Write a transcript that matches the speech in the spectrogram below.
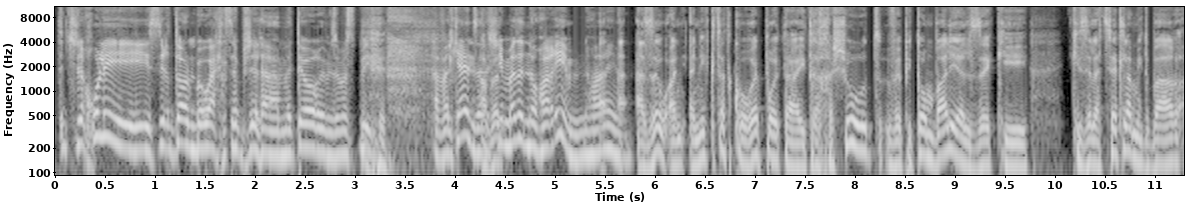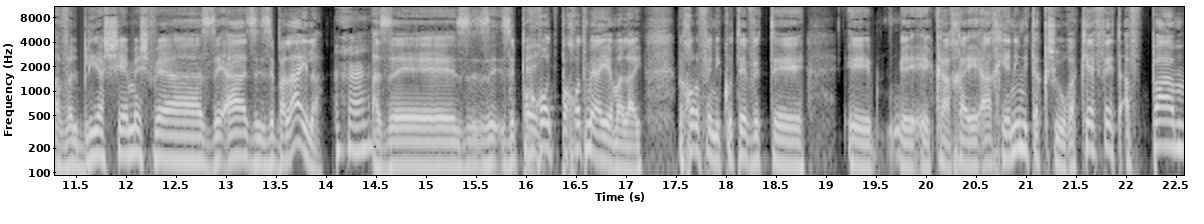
תשלחו לי סרטון בוואטסאפ של המטאורים, זה מספיק. אבל כן, זה אנשים, מה זה, נוהרים, נוהרים. אז זהו, אני, אני קצת קורא פה את ההתרחשות, ופתאום בא לי על זה, כי, כי זה לצאת למדבר, אבל בלי השמש והזיעה, זה, זה בלילה. אז אה, זה, זה, זה פחות, פחות מאיים עליי. בכל אופן, היא כותבת אה, אה, אה, אה, ככה, אה, האחיינים התעקשו, רקפת אף פעם...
